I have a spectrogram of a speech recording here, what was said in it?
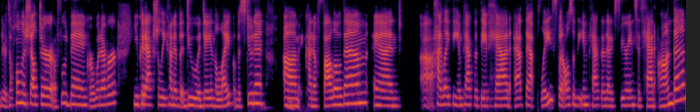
there's a homeless shelter, a food bank or whatever. You could actually kind of do a day in the life of a student, um, kind of follow them and uh, highlight the impact that they've had at that place, but also the impact that that experience has had on them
